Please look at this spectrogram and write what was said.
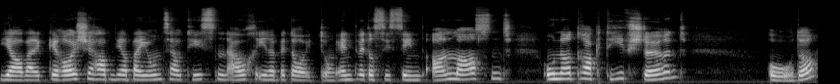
Ja, weil Geräusche haben ja bei uns Autisten auch ihre Bedeutung. Entweder sie sind anmaßend, unattraktiv, störend, oder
